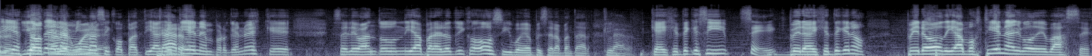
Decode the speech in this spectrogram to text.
Sí, es y parte otra de la misma vuelve. psicopatía Claro. que tienen, porque no es que se levantó de un día para el otro y dijo, oh, sí, voy a empezar a matar. Claro. Que hay gente que sí, Sí. pero hay gente que no. Pero, digamos, tiene algo de base.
